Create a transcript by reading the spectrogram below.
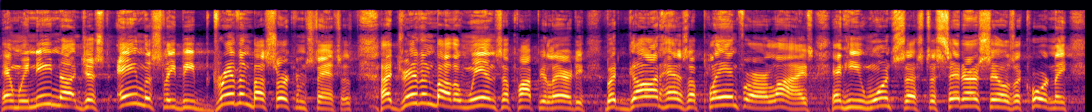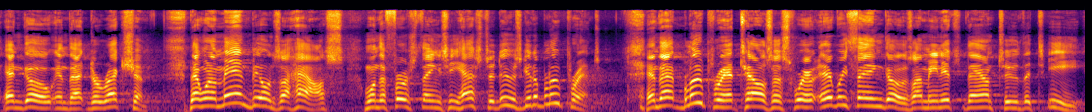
And we need not just aimlessly be driven by circumstances, uh, driven by the winds of popularity, but God has a plan for our lives, and He wants us to set ourselves accordingly and go in that direction. Now, when a man builds a house, one of the first things he has to do is get a blueprint. And that blueprint tells us where everything goes. I mean, it's down to the T.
